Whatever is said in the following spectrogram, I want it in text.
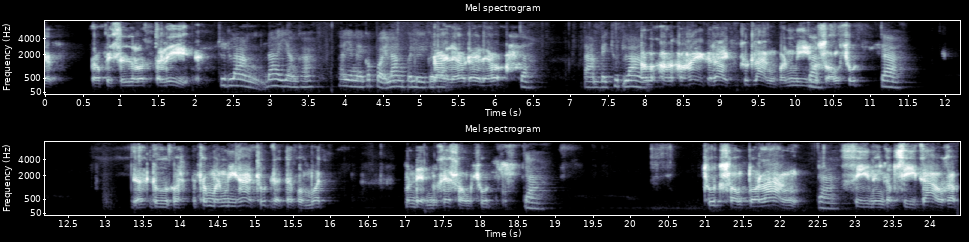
อยากเราไปซื้อลอตเตอรี่ ชุดล่างได้ยังคะ ถ้ายังไงก็ปล่อยล่างไปเลยก็ได้ได้แล้วได้แล้วจ้ะ ตามไปชุดล่าง เอาเอาเอาให้ก็ได้ชุดล่างมันมีอยู่จ้ะ สองชุด จ้ะ เดี๋ยวดูก่อนถ้ามันมีห้าชุดแหละแต่ผมว่า มันเด่นอยู่แค่สองชุด จ้ะ ชุดสองตัวล่างจ้ะสี่หนึ่งกับสี่เก้าครับ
